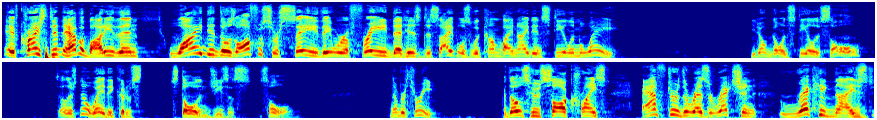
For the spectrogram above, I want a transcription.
If Christ didn't have a body, then why did those officers say they were afraid that his disciples would come by night and steal him away? You don't go and steal his soul. So there's no way they could have stolen Jesus' soul. Number three, those who saw Christ after the resurrection recognized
